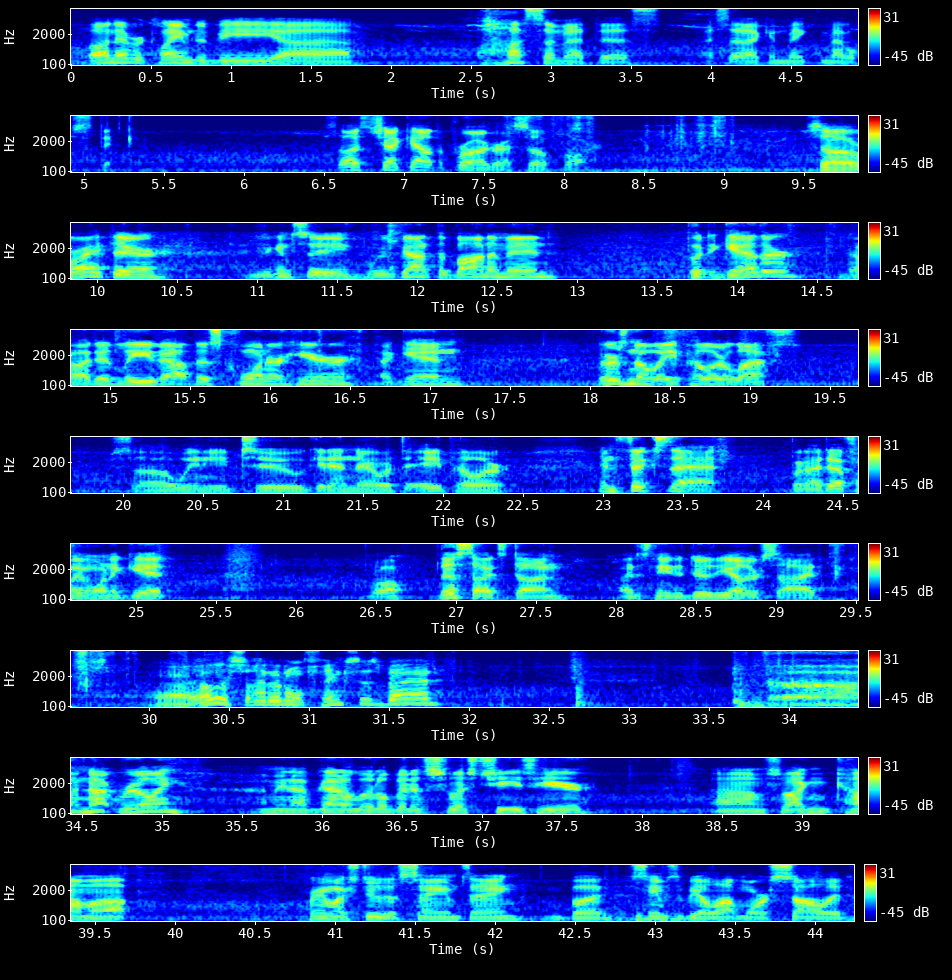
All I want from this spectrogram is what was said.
Well, I never claimed to be uh, awesome at this. I said I can make the metal stick. So let's check out the progress so far. So right there, as you can see, we've got the bottom end put together. Now I did leave out this corner here. Again, there's no A-pillar left. So we need to get in there with the A-pillar and fix that. But I definitely want to get, well, this side's done. I just need to do the other side. Uh, the other side I don't think's as bad. Uh, not really. I mean, I've got a little bit of Swiss cheese here. Um, so I can come up, pretty much do the same thing, but it seems to be a lot more solid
